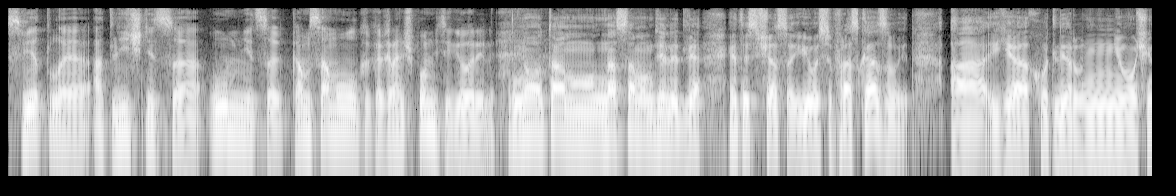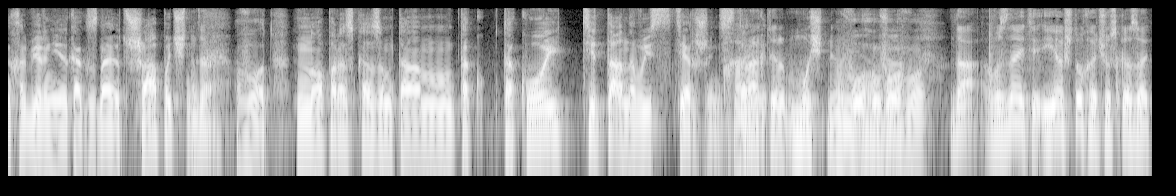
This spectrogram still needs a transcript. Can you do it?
светлая, отличница, умница, комсомолка, как раньше, помните, говорили? Но там на самом деле для... Это сейчас Иосиф рассказывает, а я хоть Леру не очень, вернее, как знают, шапочно. Да. Вот. Но по рассказам там так- такой титановый стержень Характер стоит. мощный. Во, да. Да, вы знаете, я что хочу сказать.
